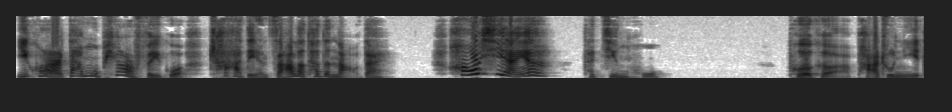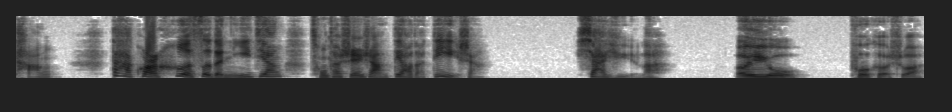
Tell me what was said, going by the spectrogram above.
一块大木片飞过，差点砸了他的脑袋。好险呀！”他惊呼。波克爬出泥塘，大块褐色的泥浆从他身上掉到地上。下雨了，哎呦！波克说：“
